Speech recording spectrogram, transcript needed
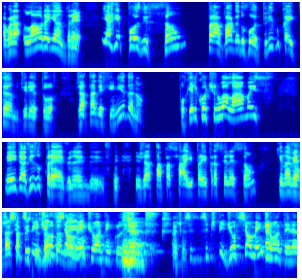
Agora, Laura e André, e a reposição para a vaga do Rodrigo Caetano, diretor, já está definida não? Porque ele continua lá, mas meio de aviso prévio, né? E já está para sair para ir para a seleção que na verdade está precisando oficialmente também, né? ontem, inclusive. É. Acho que se despediu oficialmente é. ontem, né?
